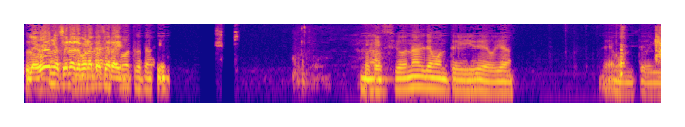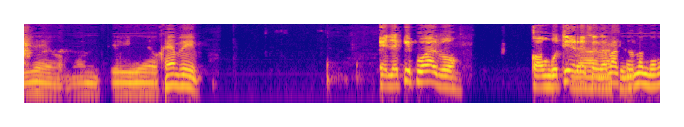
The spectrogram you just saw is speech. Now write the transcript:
Los dos nacionales van a pasar ahí. Otro también. Nacional de Montevideo, ya. De Montevideo, Montevideo. Henry, El equipo Albo. Con Gutiérrez Ya, del mundo, ¿no?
